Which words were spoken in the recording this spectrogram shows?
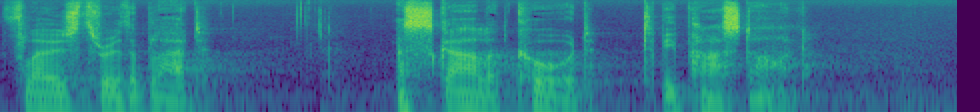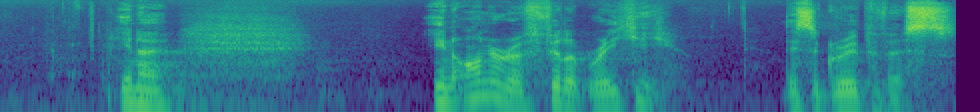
flows through the blood, a scarlet cord to be passed on. You know, in honour of Philip Reekie, there's a group of us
